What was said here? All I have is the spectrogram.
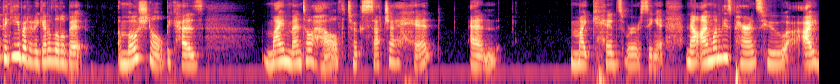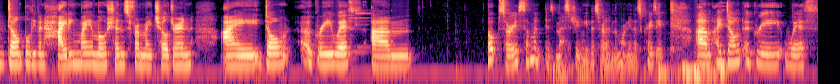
thinking about it, I get a little bit emotional because my mental health took such a hit and my kids were seeing it. Now, I'm one of these parents who I don't believe in hiding my emotions from my children. I don't agree with um oh sorry someone is messaging me this early in the morning that's crazy um, i don't agree with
